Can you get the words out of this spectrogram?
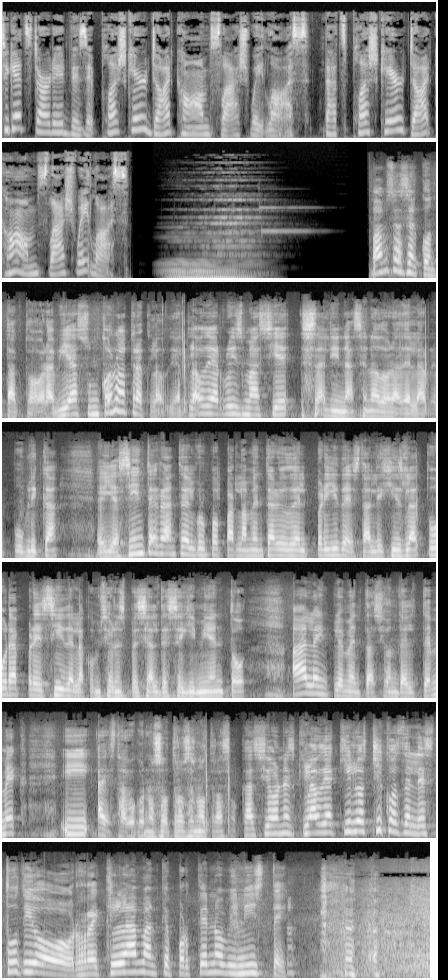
To get started, visit plushcare.com slash weight loss. That's plushcare.com slash weight loss. Vamos a hacer contacto ahora vía Zoom con otra Claudia, Claudia Ruiz Macie Salinas, senadora de la República. Ella es integrante del grupo parlamentario del PRI de esta legislatura, preside la Comisión Especial de Seguimiento a la implementación del TEMEC y ha estado con nosotros en otras ocasiones. Claudia, aquí los chicos del estudio reclaman que por qué no viniste.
